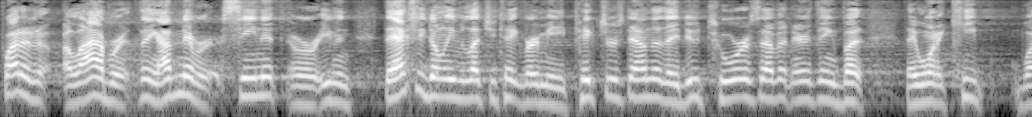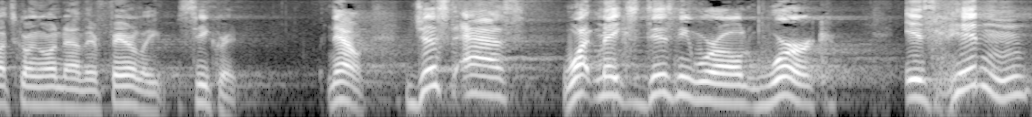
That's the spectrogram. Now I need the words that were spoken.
quite an elaborate thing. I've never seen it or even they actually don't even let you take very many pictures down there. They do tours of it and everything, but they want to keep what's going on down there fairly secret. Now, just as what makes Disney World work is hidden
